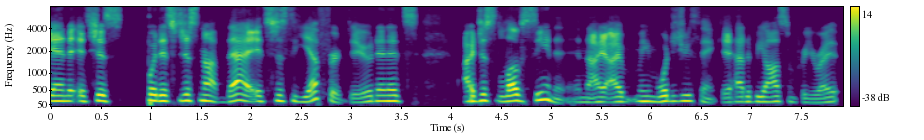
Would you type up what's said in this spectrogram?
And it's just, but it's just not that. It's just the effort, dude. And it's I just love seeing it. And I I mean, what did you think? It had to be awesome for you, right?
